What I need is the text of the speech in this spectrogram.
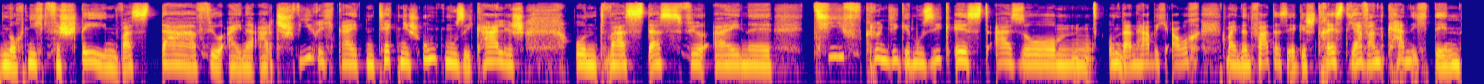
noch nicht verstehen, was da für eine Art Schwierigkeiten technisch und musikalisch und was das für eine tiefgründige Musik ist. Also, und dann habe ich auch meinen Vater sehr gestresst. Ja, wann kann ich denn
